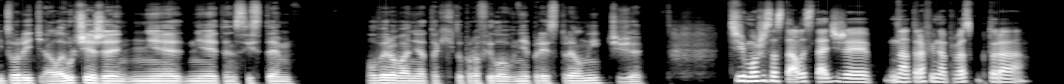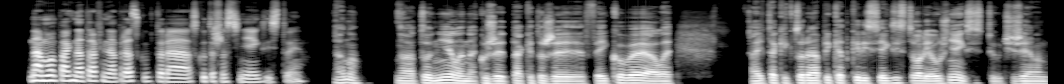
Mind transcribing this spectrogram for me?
vytvoriť, ale určite, že nie, nie je ten systém overovania takýchto profilov nepriestrelný, čiže... Čiže môže sa stále stať, že natrafím na prevádzku, ktorá... Naopak natrafím na prevádzku, ktorá v skutočnosti neexistuje. Áno. No a to nie je len akože takéto, že fejkové, ale aj také, ktoré napríklad kedy si existovali a už neexistujú. Čiže ja mám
